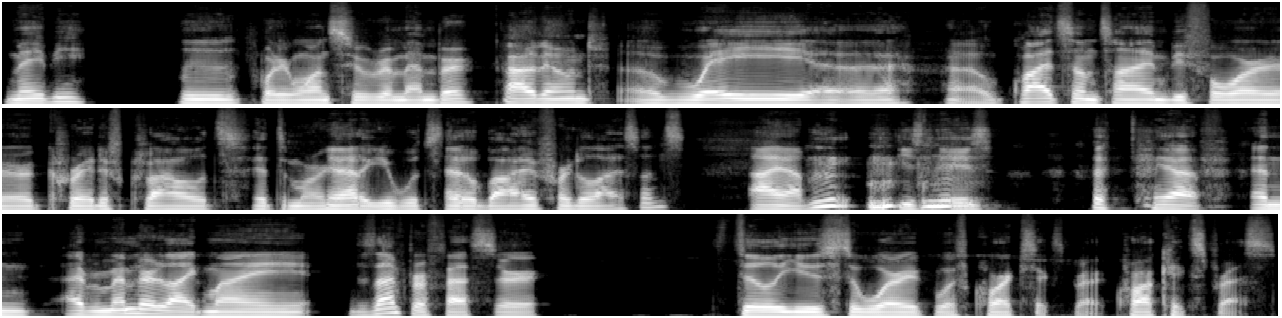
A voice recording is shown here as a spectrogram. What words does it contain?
maybe? For the ones who remember. I don't uh, way uh, uh, quite some time before Creative Cloud hit the market Yeah. you would still buy for the license. I am. These days yeah and i remember like my design professor still used to work with QuarkXPress quark express.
